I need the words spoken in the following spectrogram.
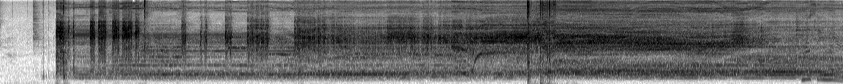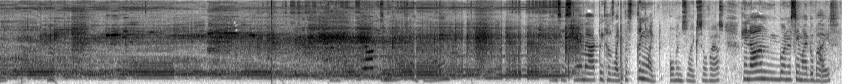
Back because like this thing like opens like so fast. Okay, now I'm going to say my goodbyes.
